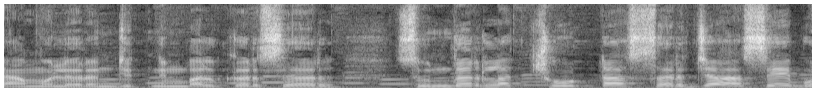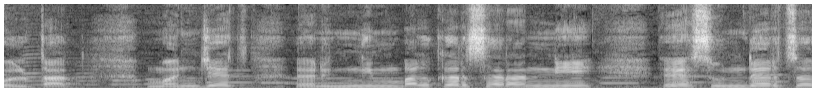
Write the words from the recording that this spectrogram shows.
त्यामुळे रणजित निंबाळकर सर सुंदरला छोटा सर्जा असे बोलतात. म्हणजेच निंबाळकर सरांनी हे सुंदरचं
